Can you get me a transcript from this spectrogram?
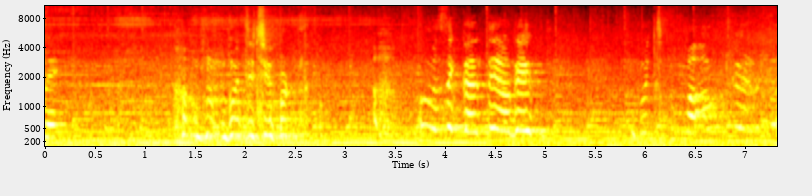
नहीं मुझे छोड़ दो। गई मुझे माफ़ कर दो।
